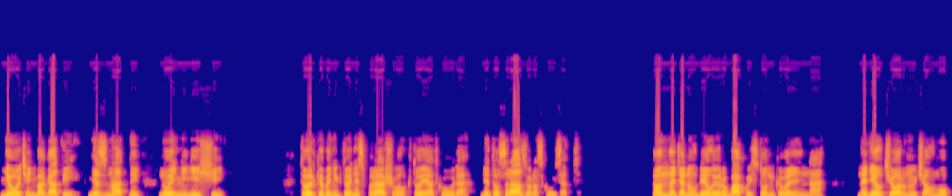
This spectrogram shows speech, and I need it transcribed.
Не очень богатый, не знатный, но и не нищий. Только бы никто не спрашивал, кто и откуда, не то сразу раскусят. Он натянул белую рубаху из тонкого льна, надел черную чалму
